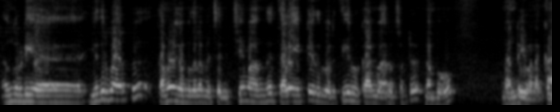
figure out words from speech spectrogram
உங்களுடைய எதிர்பார்ப்பு தமிழக முதலமைச்சர் நிச்சயமா வந்து தலையிட்டு இதுக்கு ஒரு தீர்வு காண்பாருன்னு சொல்லிட்டு நம்புவோம். நன்றி வணக்கம்.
